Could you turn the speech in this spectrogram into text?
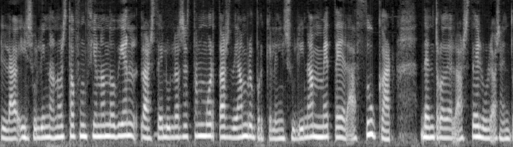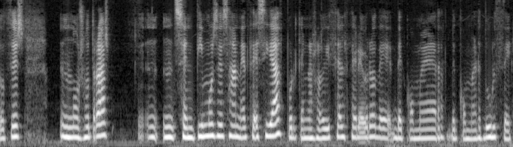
la insulina no está funcionando bien, las células están muertas de hambre porque la insulina mete el azúcar dentro de las células. Entonces, nosotras mm, sentimos esa necesidad porque nos lo dice el cerebro de, de comer de comer dulce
